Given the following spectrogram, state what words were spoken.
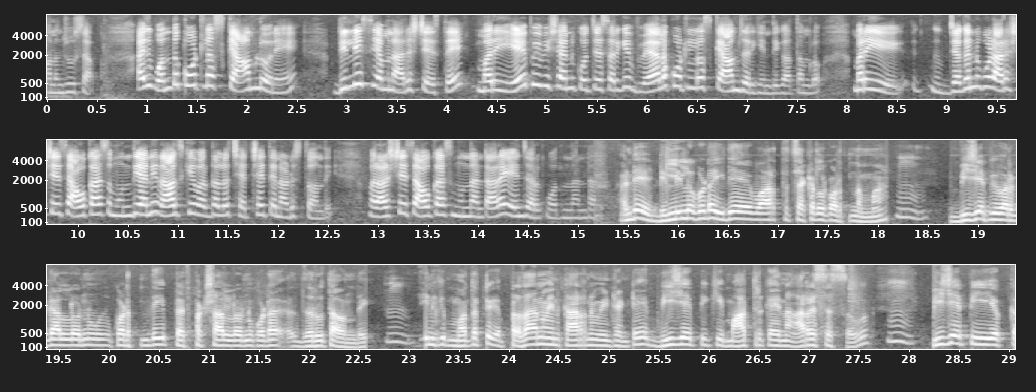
మనం చూసాం. అది వంద కోట్ల స్కామ్లోనే ఢిల్లీ సీఎంని అరెస్ట్ చేస్తే మరి ఏపీ విషయానికి వచ్చేసరికి వేల కోట్లలో స్కామ్ జరిగింది గతంలో. మరి జగన్ను కూడా అరెస్ట్ చేసే అవకాశం ఉంది అని రాజకీయ వర్గాల్లో చర్చ అయితే నడుస్తోంది. మరి అరెస్ట్ చేసే అవకాశం ఉందంటారా? ఏం జరగబోతుందంటారా? అంటే ఢిల్లీలో కూడా ఇదే వార్త చక్కర్లు కొడుతుందమ్మా. బీజేపీ వర్గాల్లోనూ కొడుతుంది ప్రతిపక్షాల్లోనూ కూడా జరుగుతూ ఉంది. దీనికి మొదటి ప్రధానమైన కారణం ఏంటంటే బీజేపీకి మాతృకైన ఆర్ఎస్ఎస్ బీజేపీ యొక్క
